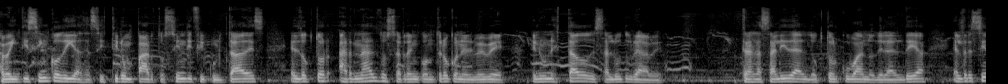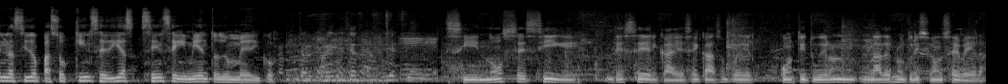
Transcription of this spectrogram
A 25 días de asistir a un parto sin dificultades, el doctor Arnaldo se reencontró con el bebé en un estado de salud grave. Tras la salida del doctor cubano de la aldea, el recién nacido pasó 15 días sin seguimiento de un médico. Si no se sigue de cerca ese caso, puede constituir una desnutrición severa.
